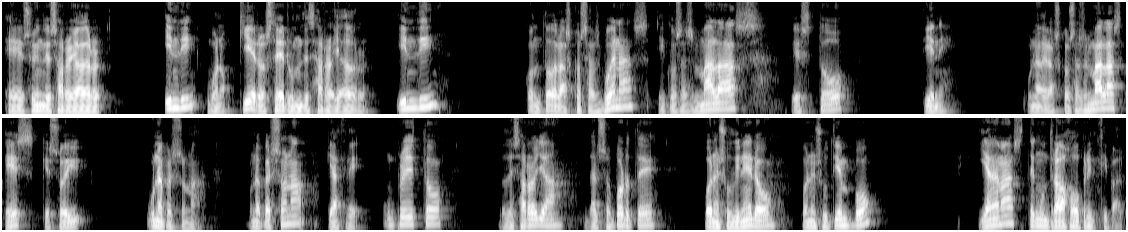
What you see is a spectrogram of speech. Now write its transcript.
eh, soy un desarrollador indie. Bueno, quiero ser un desarrollador indie con todas las cosas buenas y cosas malas que esto tiene. Una de las cosas malas es que soy una persona. Una persona que hace un proyecto, lo desarrolla, da el soporte, pone su dinero, pone su tiempo y además tengo un trabajo principal.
